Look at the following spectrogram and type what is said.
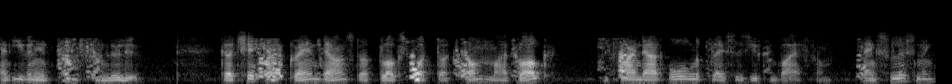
and even in print from Lulu. Go check out grahamdowns.blogspot.com, my blog, to find out all the places you can buy it from. Thanks for listening.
